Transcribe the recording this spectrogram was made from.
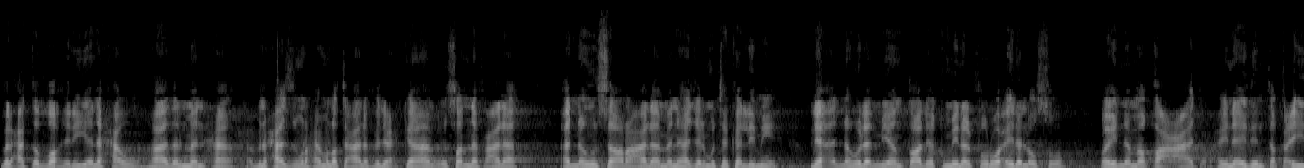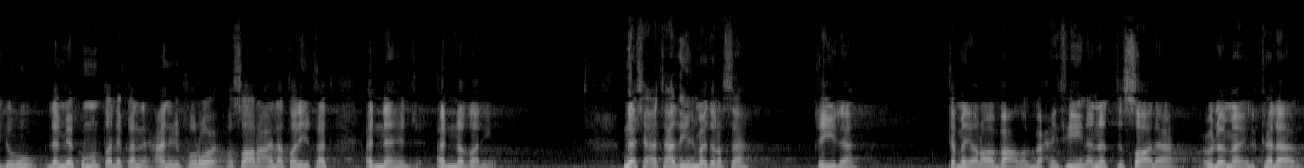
بل حتى الظاهرية نحوا هذا المنحى ابن حزم رحمه الله تعالى في الإحكام يصنف على أنه سار على منهج المتكلمين لأنه لم ينطلق من الفروع إلى الأصول وإنما قعد حينئذ تقعيده لم يكن منطلقا عن الفروع فصار على طريقة النهج النظري. نشأت هذه المدرسة قيل كما يرى بعض الباحثين أن اتصال علماء الكلام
